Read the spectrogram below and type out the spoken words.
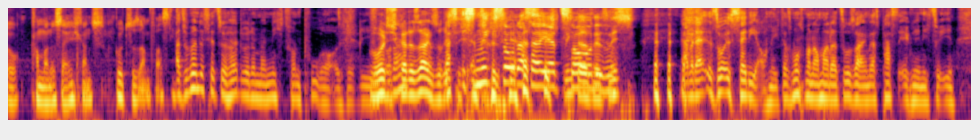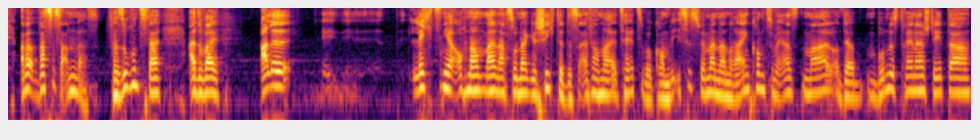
so kann man das eigentlich ganz gut zusammenfassen. Also wenn man das jetzt so hört, würde man nicht von purer Euphorie. Wollte oder? ich gerade sagen, so Das richtig ist nicht so, dass er jetzt so das dieses. Aber da, so ist Sadie auch nicht. Das muss man auch mal dazu sagen. Das passt irgendwie nicht zu ihm. Aber was ist anders? Versuchen es da. Also weil alle äh, lechzen ja auch noch mal nach so einer Geschichte, das einfach mal erzählt zu bekommen. Wie ist es, wenn man dann reinkommt zum ersten Mal und der Bundestrainer steht da?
